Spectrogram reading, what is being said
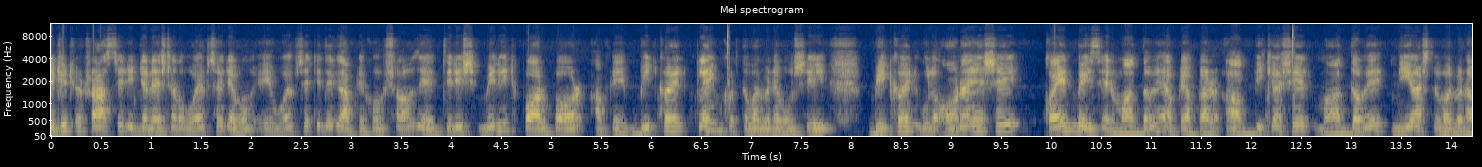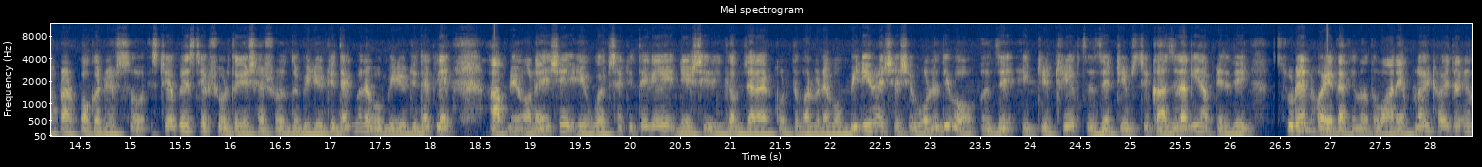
এটি একটা ট্রাস্টেড ইন্টারন্যাশনাল ওয়েবসাইট এবং এই ওয়েবসাইটটি থেকে আপনি খুব সহজে ৩০ মিনিট পর, পর আপনি বিটকয়েন ক্লেইম করতে পারবেন এবং সেই বিটকয়েনগুলো অনায়াসেই Coinbase এর মাধ্যমে আপনি আপনার বিকাশের মাধ্যমে নিয়ে আসতে পারবেন আপনার পকেটে। সো স্টেপ বাই স্টেপ শুরু থেকে শেষ পর্যন্ত ভিডিওটি দেখবেন এবং ভিডিওটি দেখলে আপনি অনায়াসে এই ওয়েবসাইটটি থেকে নিশ্চিত ইনকাম জেনারেট করতে পারবেন এবং ভিডিওর শেষে বলে দিব যে, একটি ট্রিপস যে টিপসটি কাজে লাগিয়ে আপনি যদি স্টুডেন্ট হয়ে থাকেন অথবা আনএমপ্লয়েড হয়ে থাকেন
